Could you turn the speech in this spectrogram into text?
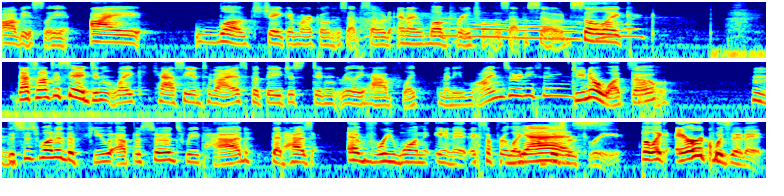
Obviously, I loved Jake and Marco in this episode, and I loved Rachel in this episode. So oh like. Oh. That's not to say I didn't like Cassie and Tobias, but they just didn't really have like many lines or anything. Do you know what though? So- Hmm. This is one of the few episodes we've had that has everyone in it except for like Yes. Visser 3. But like Erek was in it.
